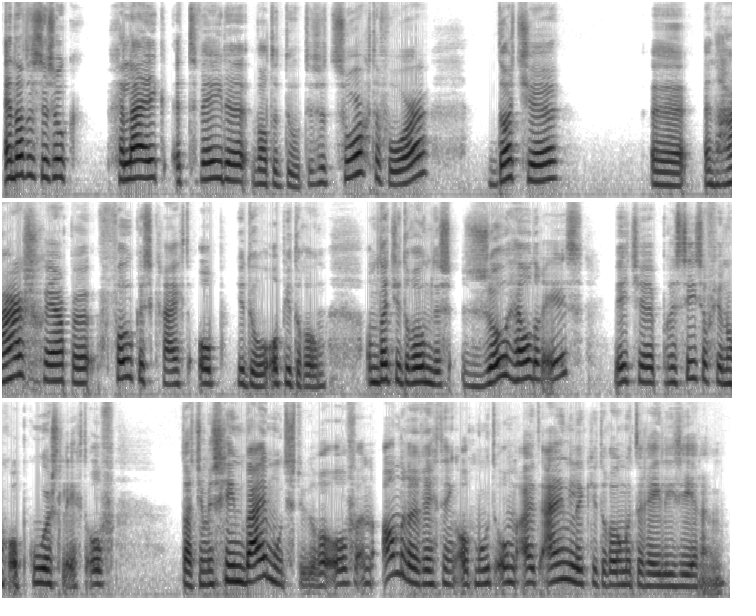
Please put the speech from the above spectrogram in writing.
en dat is dus ook gelijk het tweede wat het doet. Dus het zorgt ervoor dat je uh, een haarscherpe focus krijgt op je doel, op je droom. Omdat je droom dus zo helder is, weet je precies of je nog op koers ligt. Of dat je misschien bij moet sturen of een andere richting op moet om uiteindelijk je dromen te realiseren.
